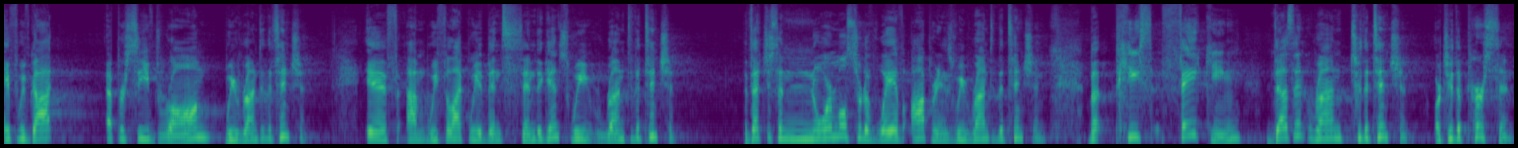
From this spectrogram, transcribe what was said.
if we've got a perceived wrong, we run to the tension. If um, we feel like we have been sinned against, we run to the tension. If that's just a normal sort of way of operating, is we run to the tension. But peace faking doesn't run to the tension or to the person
